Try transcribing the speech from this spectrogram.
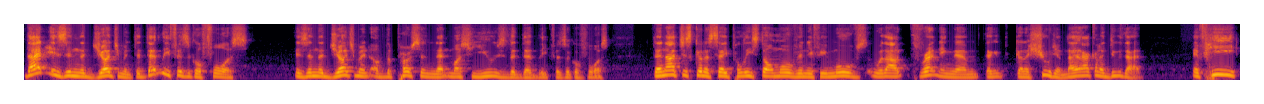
That is in the judgment. The deadly physical force is in the judgment of the person that must use the deadly physical force. They're not just going to say police don't move, and if he moves without threatening them, they're going to shoot him. They're not going to do that. If he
